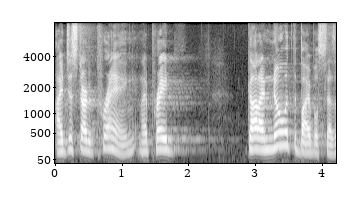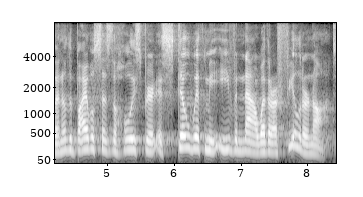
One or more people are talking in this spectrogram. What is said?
I just started praying, and I prayed, God, I know what the Bible says. I know the Bible says the Holy Spirit is still with me even now, whether I feel it or not.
